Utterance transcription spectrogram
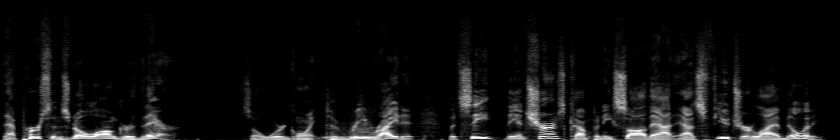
that person's no longer there. So we're going to mm-hmm. rewrite it. But see, the insurance company saw that as future liability.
